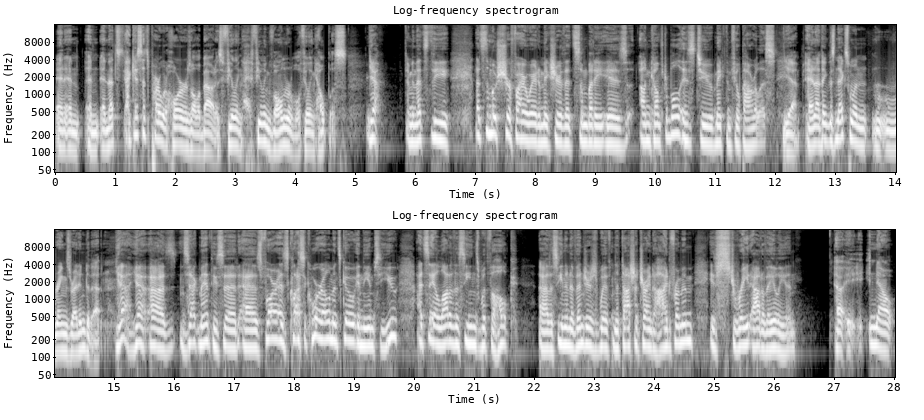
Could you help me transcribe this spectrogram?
And, and and and that's I guess that's part of what horror is all about is feeling feeling vulnerable, feeling helpless. Yeah. I mean, that's the that's the most surefire way to make sure that somebody is uncomfortable is to make them feel powerless. Yeah, and I think this next one r- rings right into that. Yeah, yeah. Uh, Zach Manthe said, as far as classic horror elements go in the MCU, I'd say a lot of the scenes with the Hulk, uh, the scene in Avengers with Natasha trying to hide from him, is straight out of Alien. Uh, now,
